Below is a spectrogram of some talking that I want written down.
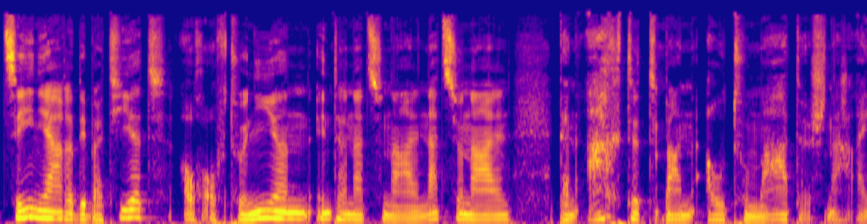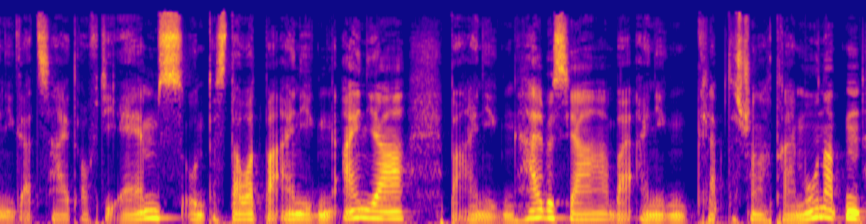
zehn Jahre debattiert, auch auf Turnieren, internationalen, nationalen, dann achtet man automatisch nach einiger Zeit auf die Ams und das dauert bei einigen ein Jahr, bei einigen ein halbes Jahr, bei einigen klappt es schon nach drei Monaten.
